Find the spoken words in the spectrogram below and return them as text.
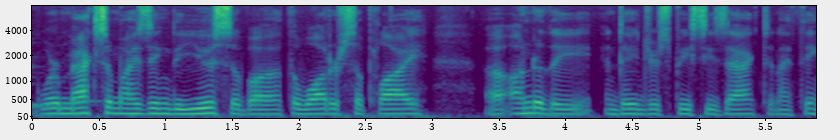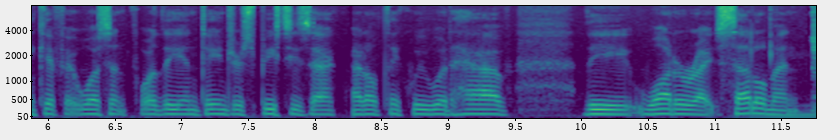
We're maximizing the use of uh, the water supply uh, under the Endangered Species Act, and I think if it wasn't for the Endangered Species Act, I don't think we would have the water rights settlement.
